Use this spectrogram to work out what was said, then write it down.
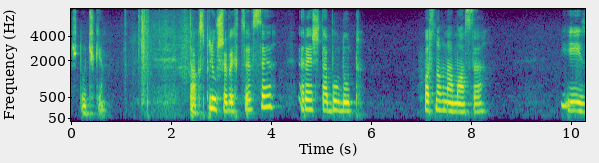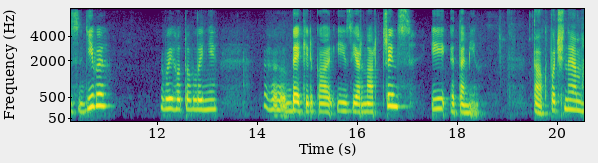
штучки. Так, з плюшевих це все. Решта будуть основна маса із діви виготовлені, декілька із ярнар джинс і етамін. Так, почнемо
